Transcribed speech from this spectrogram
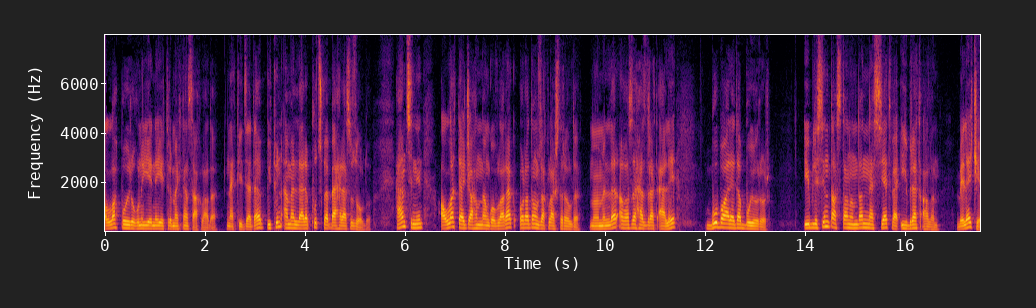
Allah buyruğunu yerinə yetirməkdən saxladı. Nəticədə bütün əməlləri puç və bəhrəsiz oldu. Həmçinin Allah dərgahından qovularaq oradan uzaqlaşdırıldı. Möminlər ağası Həzrət Əli bu barədə buyurur: İblisin dastanından nəsihət və ibrət alın. Belə ki,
